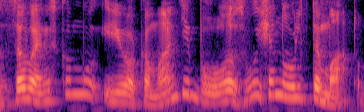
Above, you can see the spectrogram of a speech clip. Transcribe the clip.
е, Зеленському і його команді було озвучено ультиматум.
